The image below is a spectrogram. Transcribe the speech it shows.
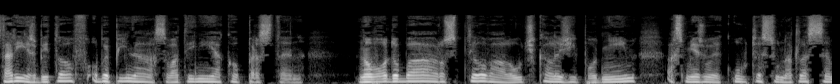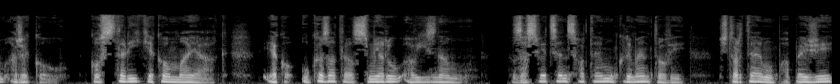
Starý hřbitov obepíná svatyní jako prsten. Novodobá rozptylová loučka leží pod ním a směřuje k útesu nad lesem a řekou. Kostelík jako maják, jako ukazatel směru a významu. Zasvěcen svatému Klimentovi, čtvrtému papeži,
